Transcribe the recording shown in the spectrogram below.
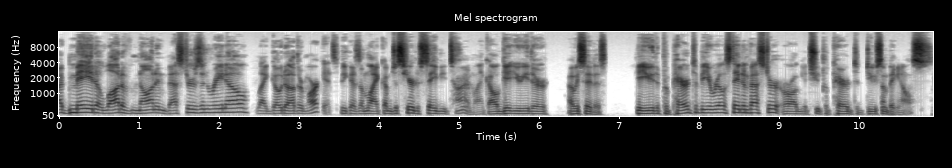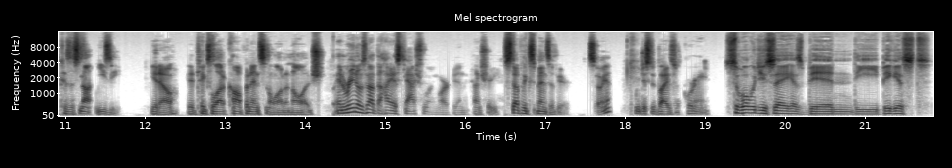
I've made a lot of non-investors in Reno like go to other markets because I'm like I'm just here to save you time. Like I'll get you either I always say this, get you either prepared to be a real estate investor or I'll get you prepared to do something else because it's not easy. You know, it takes a lot of confidence and a lot of knowledge. And Reno is not the highest cash flowing market in the country. Stuff expensive here. So yeah, we just advise accordingly. So what would you say has been the biggest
